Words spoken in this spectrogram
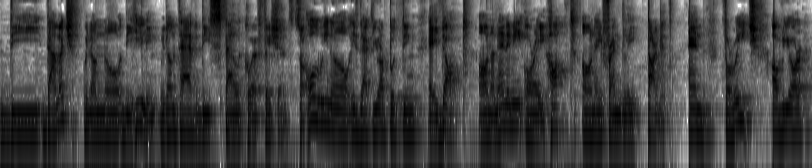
the damage, we don't know the healing, we don't have the spell coefficients. So all we know is that you are putting a dot on an enemy or a hot on a friendly target. And for each of your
